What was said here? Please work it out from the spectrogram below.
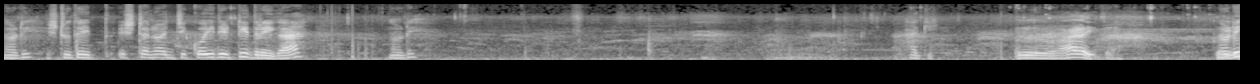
ನೋಡಿ ಇಷ್ಟುದೇ ಇತ್ತು. ಇಷ್ಟನ್ನು ಅಜ್ಜಿ ಕೊಯ್ದು ಇಟ್ಟಿದ್ರು ಈಗ. ನೋಡಿ. ಹಾಗೆ. ನೋಡಿ.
